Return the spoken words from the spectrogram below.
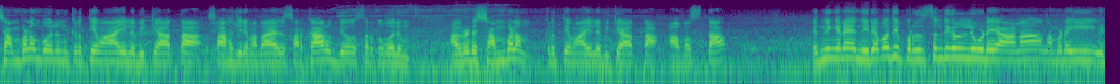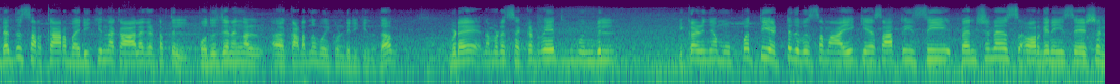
ശമ്പളം പോലും കൃത്യമായി ലഭിക്കാത്ത സാഹചര്യം അതായത് സർക്കാർ ഉദ്യോഗസ്ഥർക്ക് പോലും അവരുടെ ശമ്പളം കൃത്യമായി ലഭിക്കാത്ത അവസ്ഥ. എന്നിങ്ങനെ നിരവധി പ്രതിസന്ധികളിലൂടെയാണ് നമ്മുടെ ഈ ഇടത് സർക്കാർ ഭരിക്കുന്ന കാലഘട്ടത്തിൽ പൊതുജനങ്ങൾ കടന്നുപോയിക്കൊണ്ടിരിക്കുന്നത്. ഇവിടെ നമ്മുടെ സെക്രട്ടേറിയറ്റിന് മുൻപിൽ ഇക്കഴിഞ്ഞ മുപ്പത്തിയെട്ട് ദിവസമായി K S R T C pensioners organisation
